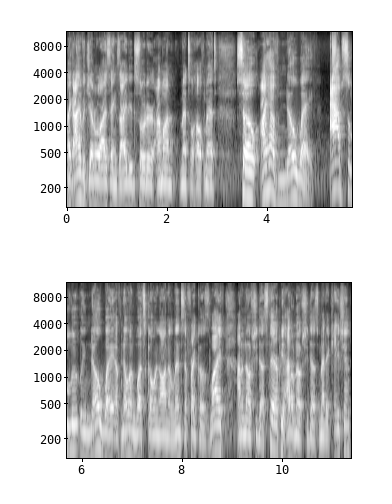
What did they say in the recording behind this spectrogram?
Like I have a generalized anxiety disorder. I'm on mental health meds. So I have no way, absolutely no way of knowing what's going on in Linz DeFranco's life. I don't know if she does therapy. I don't know if she does medication,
